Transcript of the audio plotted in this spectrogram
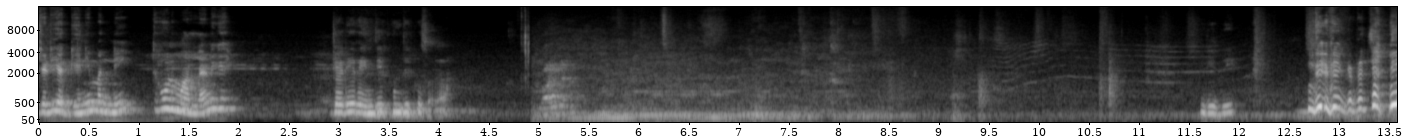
ਜਿਹੜੀ ਅੱਗੇ ਨਹੀਂ ਮੰਨੀ ਤੇ ਹੁਣ ਮੰਨ ਲੈਣਗੇ। ਜਿਹੜੀ ਰਹਿੰਦੀ ਖੁੰਦੀ ਕੁਸ ਦੀਦੀ। ਦੀਦੀ ਕਿਤੇ ਚੱਲੀ?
